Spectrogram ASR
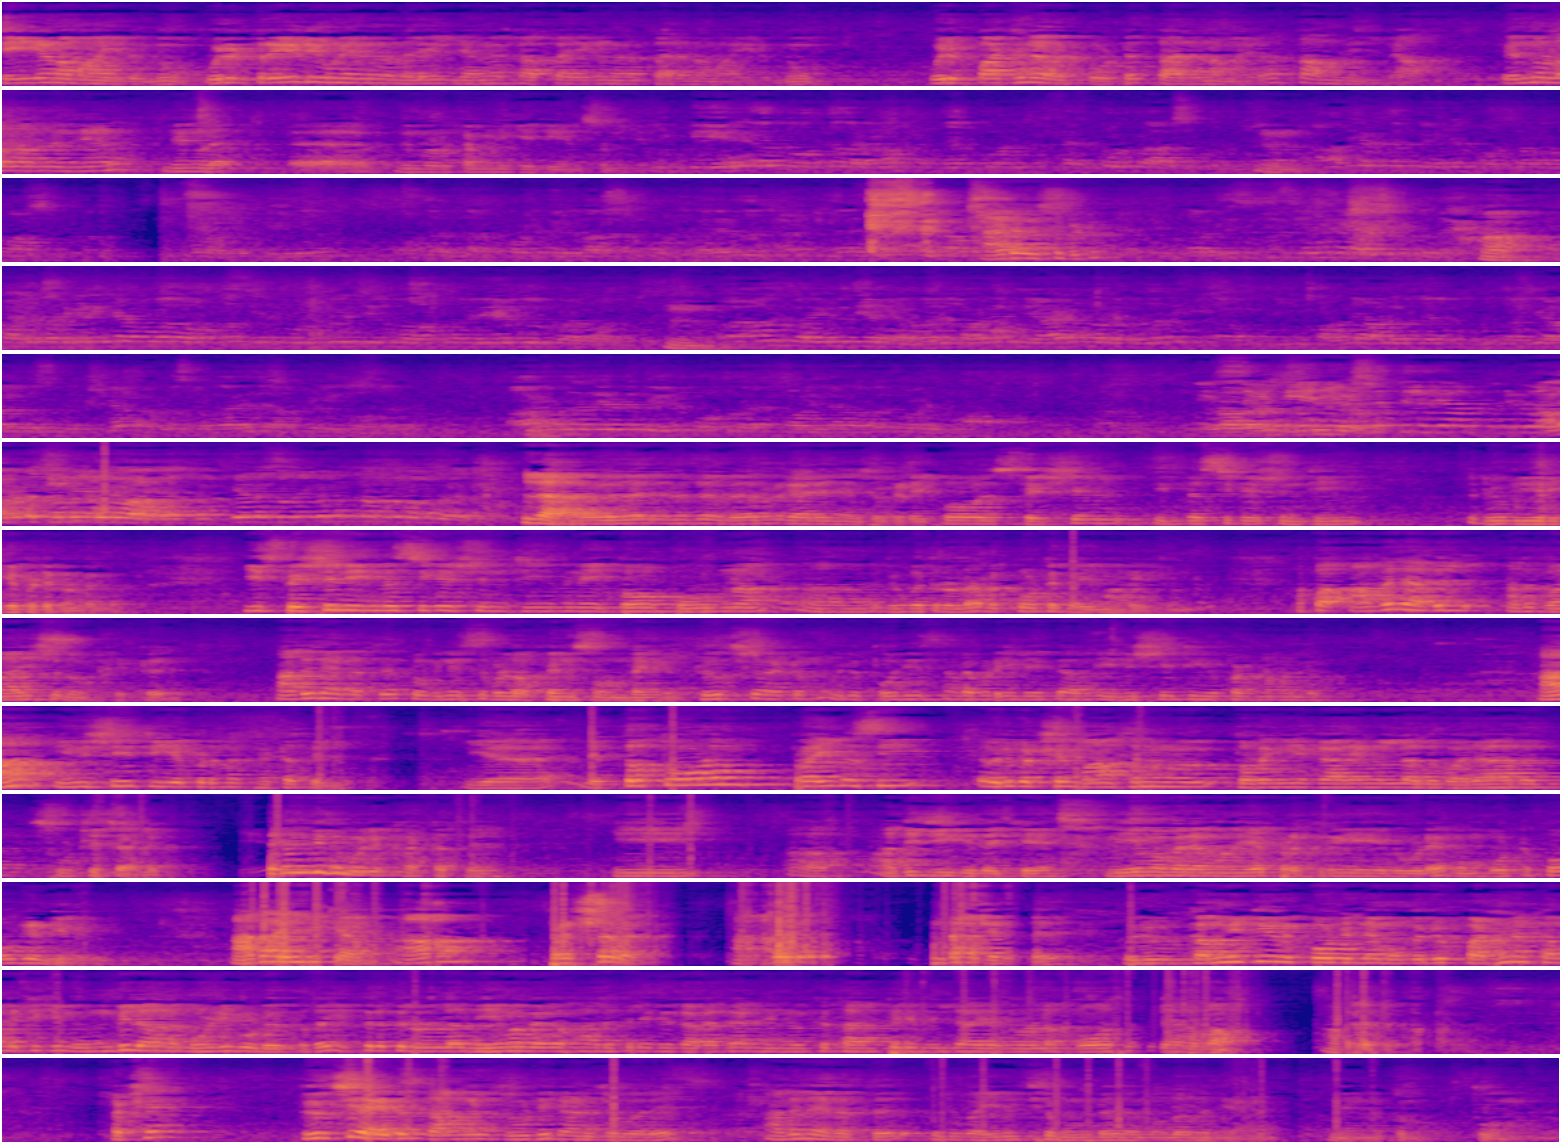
ചെയ്യണമായിരുന്നു. ഒരു ട്രേഡ് യൂണിയൻ എന്ന നിലയിൽ ഞങ്ങൾക്ക് ആ പരിഗണന തരണമായിരുന്നു. ഒരു പഠന റിപ്പോർട്ട് തരണമായിരുന്നു. തന്നില്ല. എന്നുള്ളതാണ് തന്നെയാണ് ഞങ്ങൾ നിങ്ങളോട് കമ്മ്യൂണിക്കേറ്റ് ചെയ്യാൻ ശ്രമിക്കുന്നത്. ആരാവശ്യപ്പെട്ടു ആ അത് പരിഗണിക്കാൻ പോകുന്ന ഓർമ്മ ചെയ്ത് കൊടുക്കുകയും ചെയ്ത് മാത്രം വരെയത് ഉൾപ്പെടാൻ ഉം. ആ ഒരു വൈരുദ്ധ്യം അങ്ങനെയാണ് അവർ പറഞ്ഞ ന്യായം എന്ന് പറയുന്നത് ഈ പറഞ്ഞ ആളുകളുടെ നൽകിയ ആളുകളുടെ സുരക്ഷ അവരുടെ സ്വകാര്യത കണക്കിലെടുത്തുകൊണ്ട് ആരോപണത്തിന്റെ പേര് പുറത്തു വരാൻ പാടില്ല എന്നാണ് പറയുന്നത് എസ് ഐ ടി അന്വേഷണത്തിൽ ഒരു ഒരു അവരുടെ സമീപനമാണ് കമ്മിറ്റിയുടെ സമീപനം നമ്മൾ പറഞ്ഞത് അല്ല ഇത് ഇത് വേറൊരു കാര്യം ഞാൻ ചോദിക്കട്ടെ. ഇപ്പോ സ്പെഷ്യൽ ഇൻവെസ്റ്റിഗേഷൻ ടീം രൂപീകരിക്കപ്പെട്ടിട്ടുണ്ടല്ലോ. ഈ സ്പെഷ്യൽ ഇൻവെസ്റ്റിഗേഷൻ ടീമിന് ഇപ്പോൾ പൂർണ രൂപത്തിലുള്ള റിപ്പോർട്ട് കൈമാറിയിട്ടുണ്ട്. അപ്പൊ അവരതിൽ അത് വായിച്ചു നോക്കിയിട്ട് അതിനകത്ത് കൊഗ്നിസിബിൾ ഒഫൻസ് ഉണ്ടെങ്കിൽ തീർച്ചയായിട്ടും ഒരു പോലീസ് നടപടിയിലേക്ക് അവർ ഇനിഷ്യേറ്റ് ചെയ്യപ്പെടണമല്ലോ. ആ ഇനിഷ്യേറ്റ് ചെയ്യപ്പെടുന്ന ഘട്ടത്തിൽ എത്രത്തോളം പ്രൈവസി ഒരുപക്ഷെ മാധ്യമങ്ങൾ തുടങ്ങിയ കാര്യങ്ങളിൽ അത് വരാതെ സൂക്ഷിച്ചാലും ഏതെങ്കിലും ഒരു ഘട്ടത്തിൽ ഈ അതിജീവിതയ്ക്ക് നിയമപരമായ പ്രക്രിയയിലൂടെ മുമ്പോട്ട് പോകേണ്ടി വരും. അതായിരിക്കാം ആ പ്രഷർ അത് ഉണ്ടാകരുത്. ഒരു കമ്മിറ്റി റിപ്പോർട്ടിന്റെ മുമ്പ് ഒരു പഠന കമ്മിറ്റിക്ക് മുമ്പിലാണ് മൊഴി കൊടുത്തത്. ഇത്തരത്തിലുള്ള നിയമവ്യവഹാരത്തിലേക്ക് കടക്കാൻ നിങ്ങൾക്ക് താല്പര്യമില്ല എന്നുള്ള ബോധത്തിലാവാം അവരത്. പക്ഷെ തീർച്ചയായിട്ടും താങ്കൾ ചൂണ്ടിക്കാണിച്ച പോലെ അതിനകത്ത് ഒരു വൈരുദ്ധ്യമുണ്ട് എന്നുള്ളത് തന്നെയാണ് ഞങ്ങൾക്കും തോന്നുന്നത്.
